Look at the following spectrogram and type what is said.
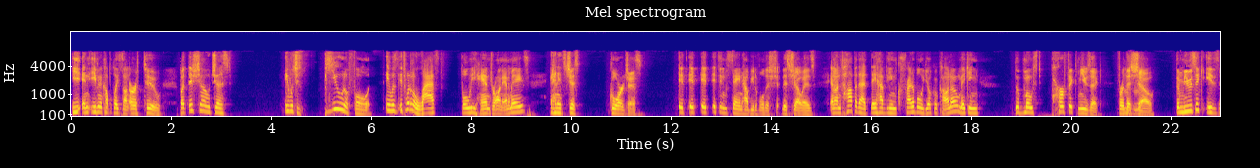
e- and even a couple places on Earth too. But this show just, it was just beautiful. It was, it's one of the last fully hand-drawn animes, and it's just gorgeous. It, it, it, it's insane how beautiful this, sh- this show is. And on top of that, they have the incredible Yoko Kanno making the most perfect music for this Mhm. show. The music is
